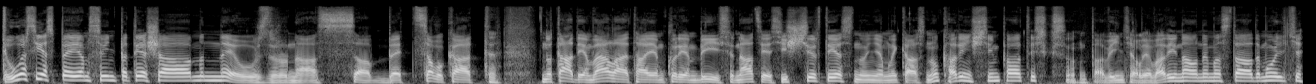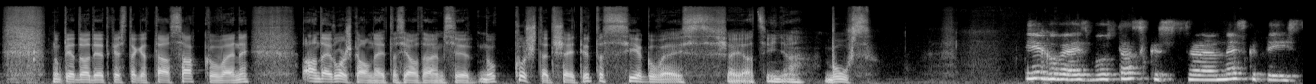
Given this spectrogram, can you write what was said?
Tos iespējams viņi patiešām neuzrunās, bet savukārt no tādiem vēlētājiem, kuriem bijis nācies izšķirties, nu, viņam likās, nu, Kariņš simpātisks, un tā viņa jau arī nav nemaz tāda muļķa. Nu, piedodiet, ka es tagad tā saku, vai ne? Andai Rožkalnē tas jautājums ir, nu, kurš tad šeit ir tas ieguvējs šajā cīņā? Būs. Ieguvējs būs tas, kas neskatīs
